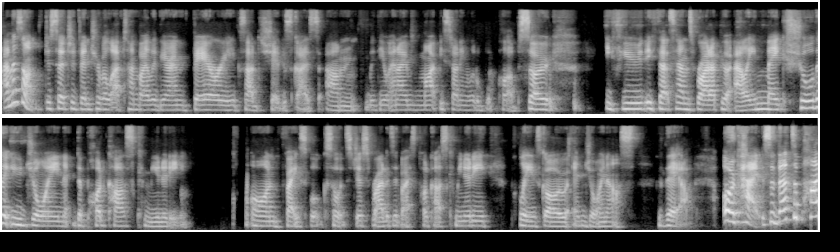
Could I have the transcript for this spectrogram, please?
amazon. Just search adventure of a lifetime by olivia. I'm very excited to share this guys um with you and i might be starting a little book club. So if you if that sounds right up your alley, make sure that you join the podcast community on Facebook. So it's just Writers Advice Podcast Community. Please go and join us there. Okay, so that's a part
